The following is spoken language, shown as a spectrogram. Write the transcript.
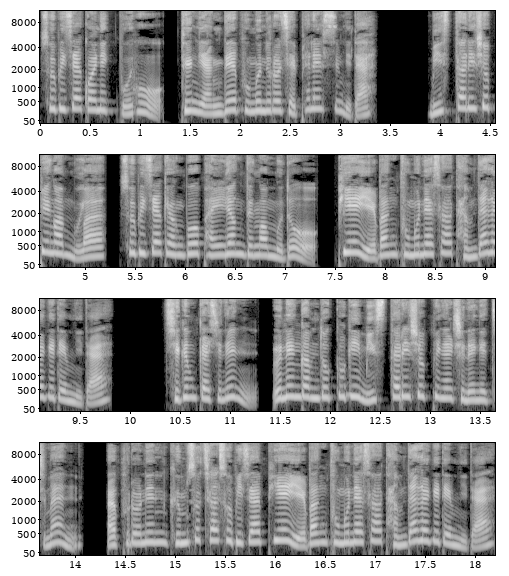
소비자 권익 보호 등 양대 부문으로 재편했습니다. 미스터리 쇼핑 업무와 소비자 경보 발령 등 업무도 피해 예방 부문에서 담당하게 됩니다. 지금까지는 은행 감독국이 미스터리 쇼핑을 진행했지만 앞으로는 금소차 소비자 피해 예방 부문에서 담당하게 됩니다.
